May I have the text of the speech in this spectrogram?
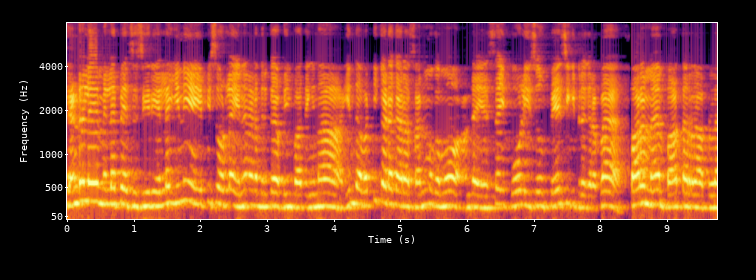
தென்றலே மெல்ல பேசு சீரியல்ல இனிய எபிசோட்ல என்ன நடந்திருக்கு அப்படின்னு பாத்தீங்கன்னா இந்த வட்டி கடைக்கார சண்முகமும் அந்த எஸ்ஐ போலீஸும் பேசிக்கிட்டு இருக்கிறப்ப பரம பாத்தர்றாப்ல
